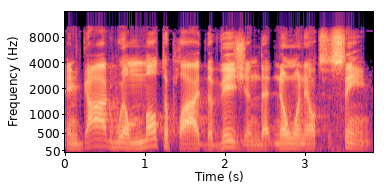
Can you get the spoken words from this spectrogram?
And God will multiply the vision that no one else has seen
